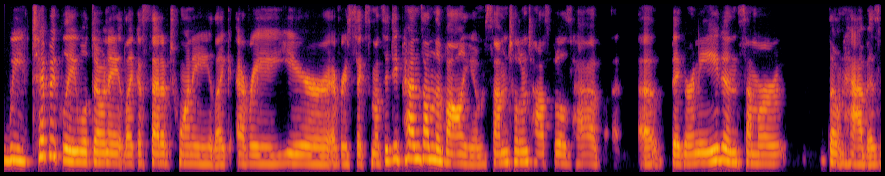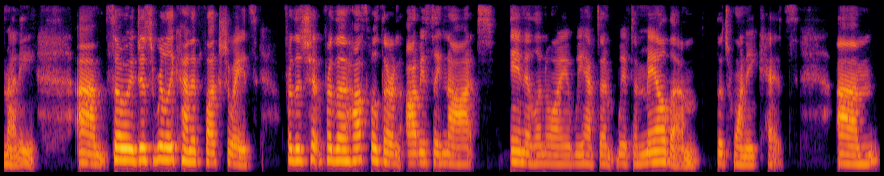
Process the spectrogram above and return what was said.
we typically will donate like a set of 20 like every year, every 6 months. It depends on the volume. Some children's hospitals have a, bigger need and some are don't have as many. Um, so it just really kind of fluctuates. For the ch- for the hospitals that are obviously not in Illinois, we have to we have to mail them the 20 kits. Um,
